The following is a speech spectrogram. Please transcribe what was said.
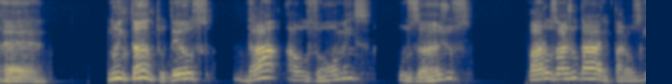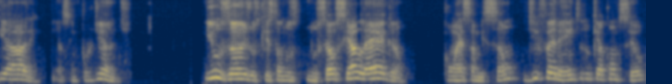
É, no entanto, Deus dá aos homens, os anjos, para os ajudarem, para os guiarem, e assim por diante. E os anjos que estão no, no céu se alegram com essa missão, diferente do que aconteceu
